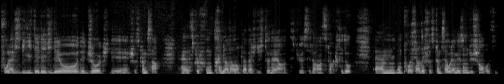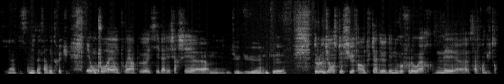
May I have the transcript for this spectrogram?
pour la visibilité des vidéos, des jokes, des choses comme ça, euh, ce que font très bien par exemple la vache du stoner, parce que c'est leur, leur credo. On pourrait faire des choses comme ça, ou la maison du chanvre aussi qui, s'amuse à faire des trucs. Et on pourrait, on pourrait un peu essayer d'aller chercher du, de l'audience dessus, enfin en tout cas de, des nouveaux followers, mais ça prend du temps.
